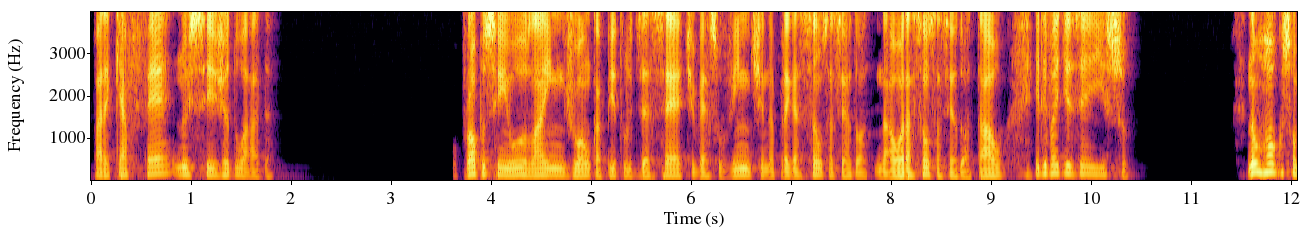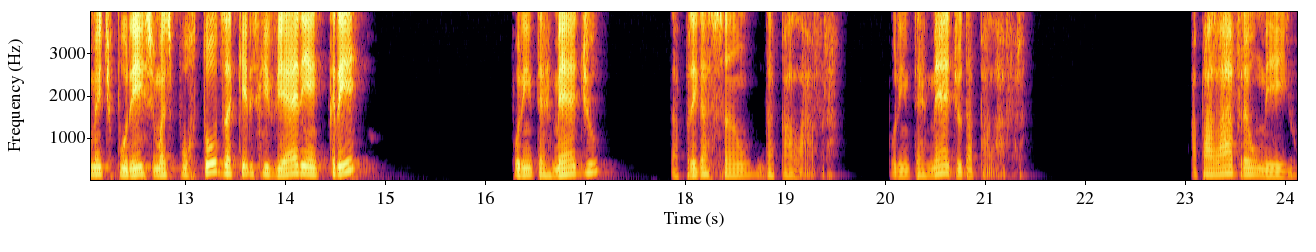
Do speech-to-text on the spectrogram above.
para que a fé nos seja doada. O próprio Senhor, lá em João capítulo 17, verso 20, na pregação sacerdotal, na oração sacerdotal, ele vai dizer isso. Não rogo somente por este, mas por todos aqueles que vierem a crer por intermédio da pregação da palavra. Por intermédio da palavra. A palavra é o meio.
